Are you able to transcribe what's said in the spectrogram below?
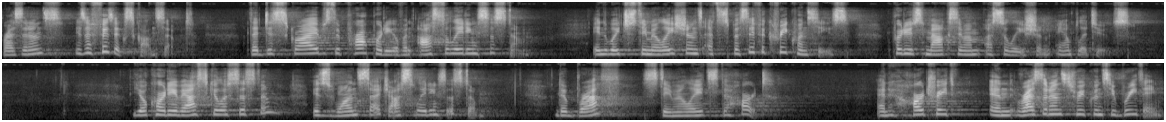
Resonance is a physics concept that describes the property of an oscillating system in which stimulations at specific frequencies produce maximum oscillation amplitudes. Your cardiovascular system is one such oscillating system. The breath stimulates the heart. And heart rate and resonance frequency breathing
